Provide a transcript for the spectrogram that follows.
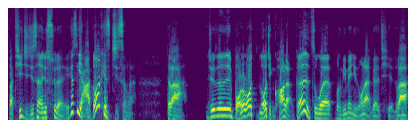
白天健健身就算了，一开始夜到开始健身了，对伐？就是跑了老老勤快了，搿是作为问题蛮严重了，搿事体对伐？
